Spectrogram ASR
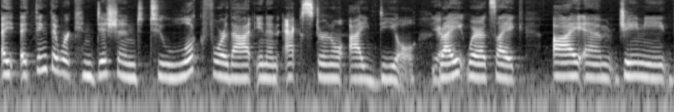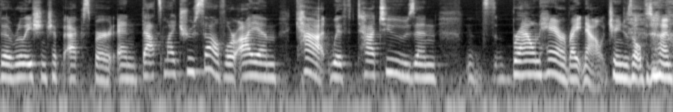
I, I think that we're conditioned to look for that in an external ideal, Yeah. right? Where it's like, I am Jaime, the relationship expert, and that's my true self. Or I am Kat with tattoos and brown hair right now. It changes all the time.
